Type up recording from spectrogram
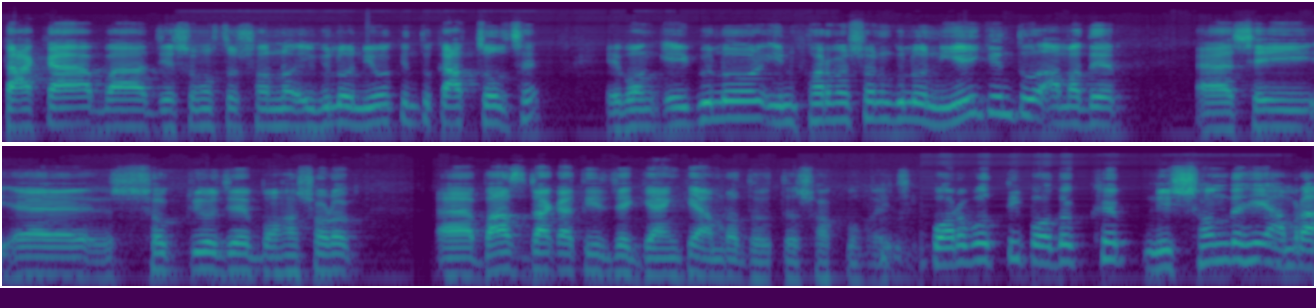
টাকা বা যে সমস্ত স্বর্ণ এগুলো নিয়েও কিন্তু কাজ চলছে এবং এইগুলোর ইনফরমেশনগুলো নিয়েই কিন্তু আমাদের সেই সক্রিয় যে মহাসড়ক বাস ডাকাতির যে গ্যাংকে আমরা ধরতে সক্ষম হয়েছি। পরবর্তী পদক্ষেপ নিঃসন্দেহে আমরা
